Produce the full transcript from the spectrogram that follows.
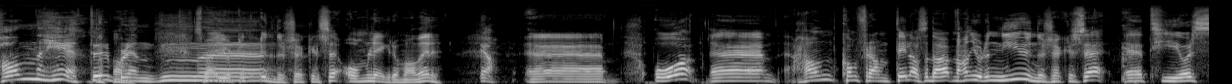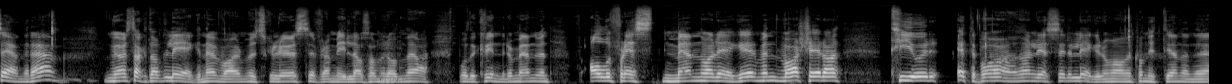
Han heter Brendan Som har gjort en undersøkelse om legeromaner. Ja. Eh, og eh, han kom fram til altså da, Men han gjorde en ny undersøkelse eh, ti år senere. Vi har snakket om at legene var muskuløse fra middelhavsområdene. ja, Både kvinner og menn. Men aller flest menn var leger. Men hva skjer da ti år etterpå, når han leser legeromaner på nytt igjen, denne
